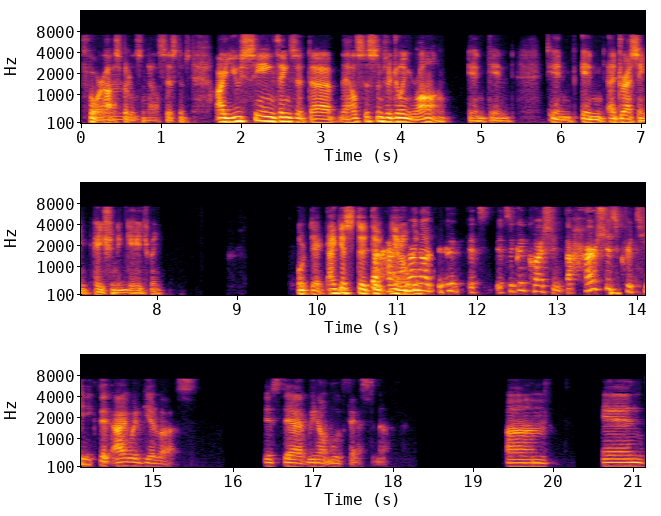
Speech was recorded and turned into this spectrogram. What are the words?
for mm-hmm. hospitals and health systems. Are you seeing things that uh, the health systems are doing wrong in in in in addressing patient engagement? Or I guess the, the you know no, no, it's a good it's it's a good question. The harshest critique that I would give us is that we don't move fast enough. Um, and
